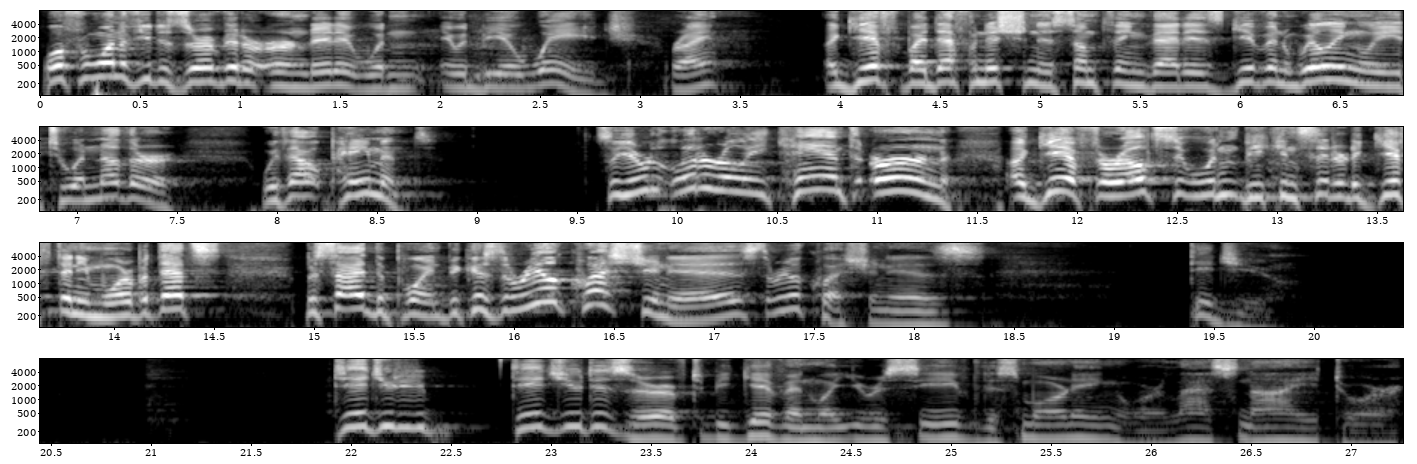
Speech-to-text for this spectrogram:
Well, for one, if you deserved it or earned it, it wouldn't it would be a wage, right? A gift by definition is something that is given willingly to another without payment. So you literally can't earn a gift or else it wouldn't be considered a gift anymore, but that's beside the point because the real question is, the real question is, did you? Did you did you deserve to be given what you received this morning or last night or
